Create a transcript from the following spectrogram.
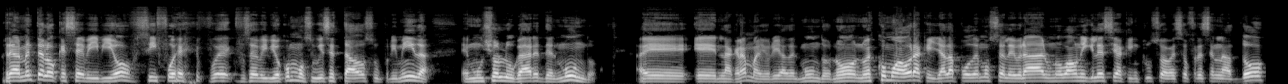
Realmente lo que se vivió sí fue, fue se vivió como si hubiese estado suprimida en muchos lugares del mundo, eh, en la gran mayoría del mundo. No, no es como ahora que ya la podemos celebrar. Uno va a una iglesia que incluso a veces ofrecen las dos,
